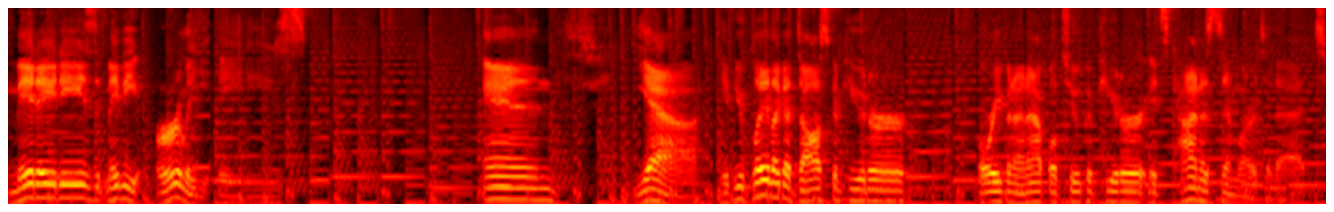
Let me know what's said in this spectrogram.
mid 80s, maybe early 80s. And yeah, if you play like a DOS computer or even an Apple II computer, it's kind of similar to that.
